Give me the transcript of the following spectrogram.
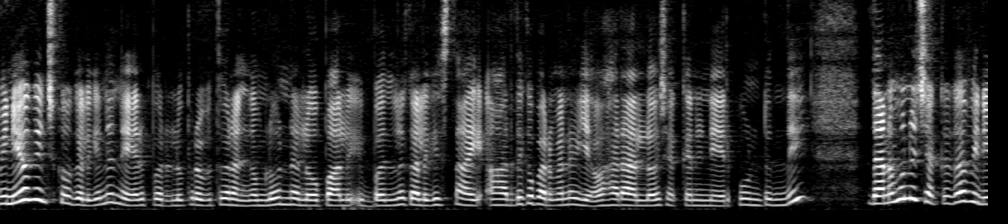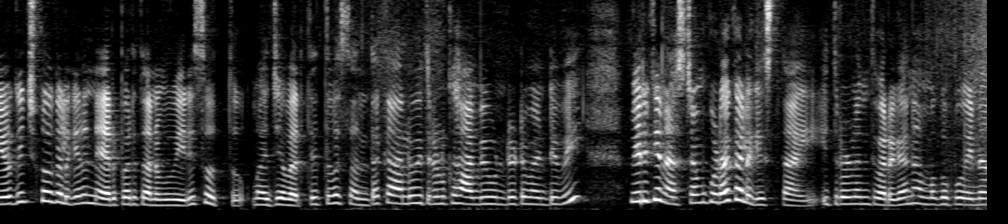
వినియోగించుకోగలిగిన నేర్పరులు ప్రభుత్వ రంగంలో ఉన్న లోపాలు ఇబ్బందులు కలిగిస్తాయి. ఆర్థికపరమైన వ్యవహారాల్లో చక్కని నేర్పు ఉంటుంది. ధనమును చక్కగా వినియోగించుకోగలిగిన నేర్పరితనము వీరి సొత్తు. మధ్యవర్తిత్వ సంతకాలు ఇతరులకు హామీ ఉండేటువంటివి వీరికి నష్టం కూడా కలిగిస్తాయి. ఇతరులను త్వరగా నమ్మకపోయినా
